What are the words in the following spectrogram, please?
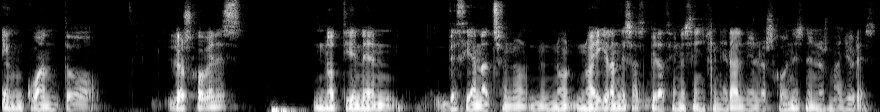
en cuanto los jóvenes no tienen, decía Nacho, ¿no? No, no hay grandes aspiraciones en general, ni en los jóvenes ni en los mayores.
